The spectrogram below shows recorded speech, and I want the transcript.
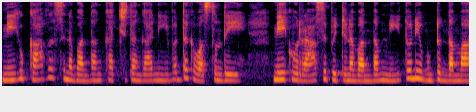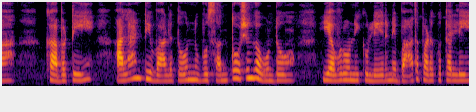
నీకు కావలసిన బంధం ఖచ్చితంగా నీ వద్దకు వస్తుంది. నీకు రాసి పెట్టిన బంధం నీతోనే ఉంటుందమ్మా. కాబట్టి అలాంటి వాళ్ళతో నువ్వు సంతోషంగా ఉండు. ఎవరూ నీకు లేరని బాధపడకు తల్లి.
